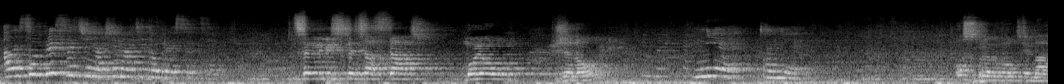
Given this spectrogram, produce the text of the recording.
Ale som presvedčená, že máte dobré srdce. Chceli by ste sa stať mojou ženou? Nie, to nie. Ospravedlňte ma.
